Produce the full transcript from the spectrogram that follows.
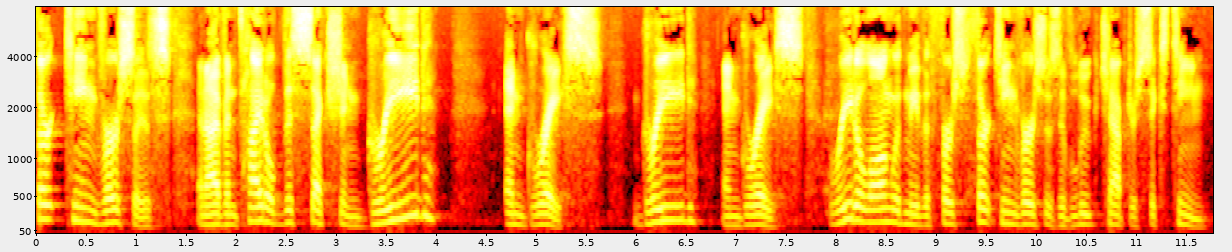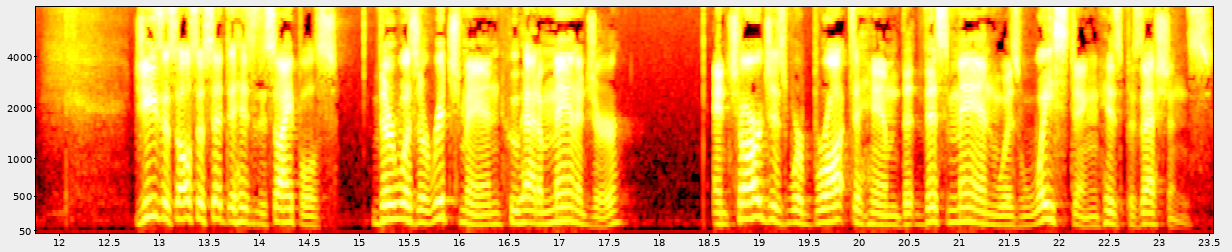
13 verses, and I've entitled this section Greed and Grace. Greed and Grace. Read along with me the first 13 verses of Luke chapter 16. Jesus also said to his disciples, there was a rich man who had a manager, and charges were brought to him that this man was wasting his possessions.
